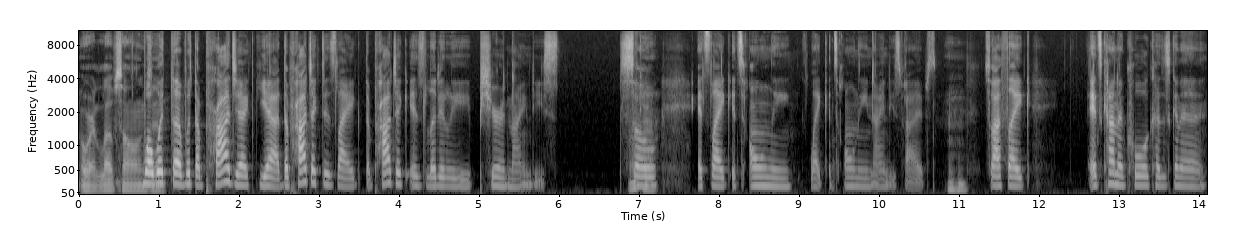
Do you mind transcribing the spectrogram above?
or love songs. Well, with the with the project, yeah, the project is like the project is literally pure '90s. So Okay. it's like it's only like it's only '90s vibes. Mhm. So I feel like it's kind of cool because it's gonna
